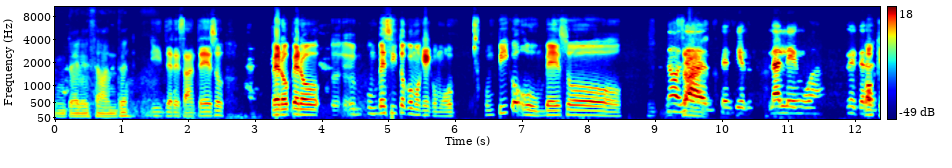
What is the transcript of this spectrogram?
Interesante. Interesante eso. Pero, pero, eh, un besito como que, como un pico o un beso. No, o sea, sentir la lengua, literal. Ok.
